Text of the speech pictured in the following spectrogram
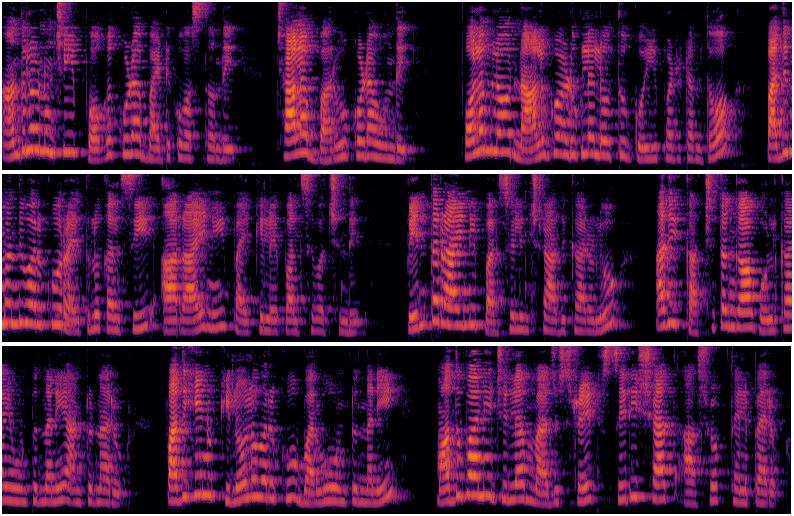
అందులో నుంచి పొగ కూడా బయటకు వస్తుంది. చాలా బరువు కూడా ఉంది. పొలంలో నాలుగు అడుగుల లోతు గొయ్యి పడటంతో పది మంది వరకు రైతులు కలిసి ఆ రాయిని పైకి లేపాల్సి వచ్చింది. వింత రాయిని పరిశీలించిన అధికారులు అది ఖచ్చితంగా ఉల్కాయి ఉంటుందని అంటున్నారు. పదిహేను కిలోల వరకు బరువు ఉంటుందని మధుబాని జిల్లా మ్యాజిస్ట్రేట్ సిరిషాత్ అశోక్ తెలిపారు.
